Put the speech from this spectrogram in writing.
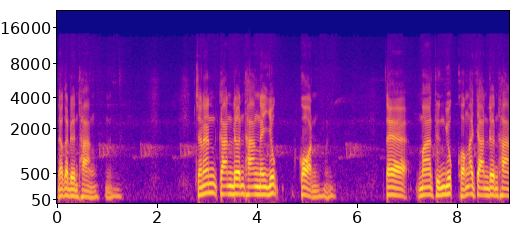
แล้วก็เดินทาง ฉะนั้นการเดินทางในยุคก่อน แต่มาถึงยุคของอาจารย์เดินทาง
